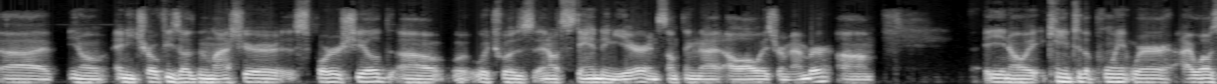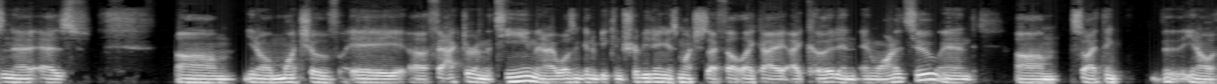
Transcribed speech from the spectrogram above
uh, you know any trophies other than last year, Supporter Shield, uh, which was an outstanding year and something that I'll always remember. Um, you know, it came to the point where I wasn't a, as um, you know, much of a, a, factor in the team, and I wasn't going to be contributing as much as I felt like I, I could and, and, wanted to. And um, so I think, the, you know,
